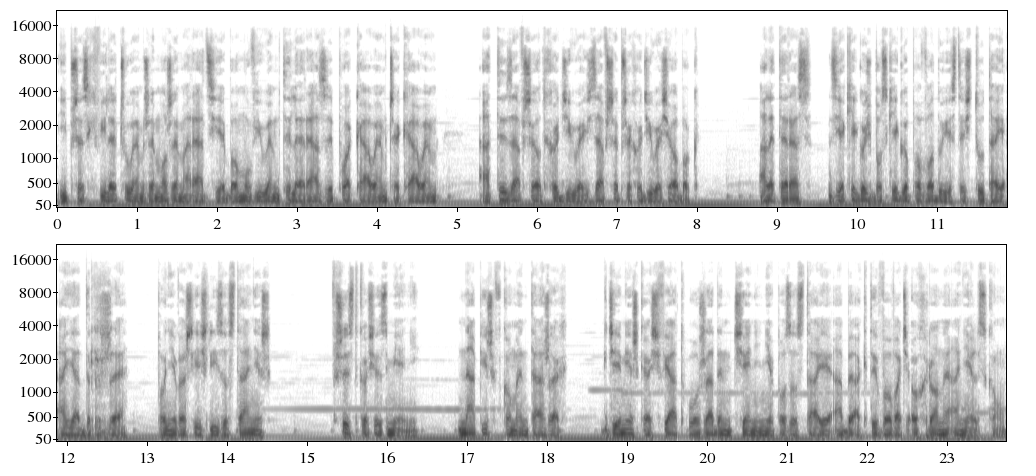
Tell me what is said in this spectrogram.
I przez chwilę czułem, że może ma rację, bo mówiłem tyle razy, płakałem, czekałem, a ty zawsze odchodziłeś, zawsze przechodziłeś obok. Ale teraz z jakiegoś boskiego powodu jesteś tutaj, a ja drżę, ponieważ jeśli zostaniesz, wszystko się zmieni. Napisz w komentarzach, gdzie mieszka światło, żaden cień nie pozostaje, aby aktywować ochronę anielską.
